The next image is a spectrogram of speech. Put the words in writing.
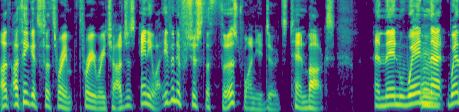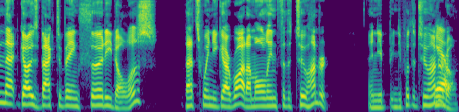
I, I think it's for three three recharges. Anyway, even if it's just the first one you do, it's ten bucks, and then when Mm. that when that goes back to being thirty dollars, that's when you go right. I'm all in for the two hundred, and you and you put the two hundred Yeah. on.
